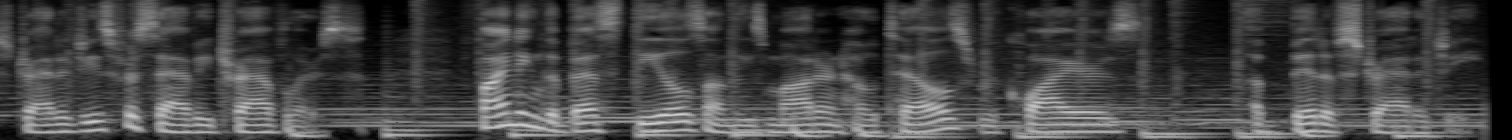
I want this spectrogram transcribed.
strategies for savvy travelers. Finding the best deals on these modern hotels requires a bit of strategy.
